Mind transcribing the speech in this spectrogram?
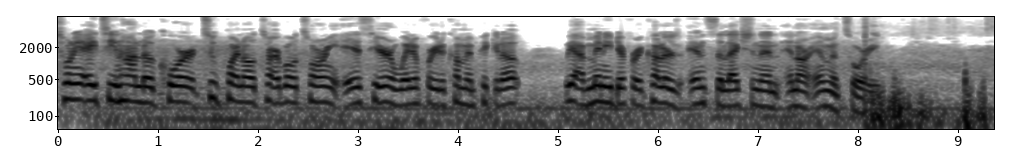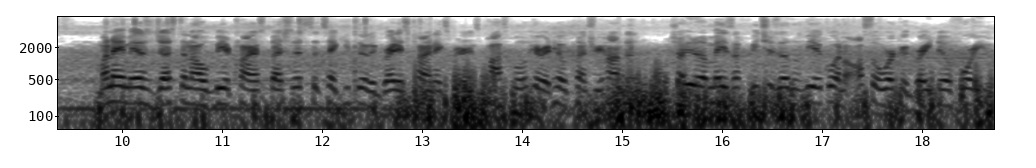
2018 Honda Accord 2.0 Turbo Touring is here and waiting for you to come and pick it up. We have many different colors in selection and in our inventory. My name is Justin. I will be your client specialist to take you through the greatest client experience possible here at Hill Country Honda. Show you the amazing features of the vehicle and also work a great deal for you.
